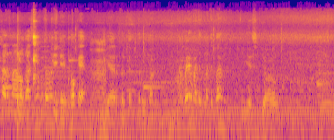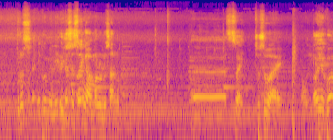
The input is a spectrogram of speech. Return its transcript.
karena lokasinya pertama di Depok ya Hmm. biar dekat ke rumah. Apa yang macet-macetan? Iya sih jauh terus makanya gue milih itu yang- sesuai nggak sama lulusan lo Eh, sesuai? Sesuai. Oh iya gue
